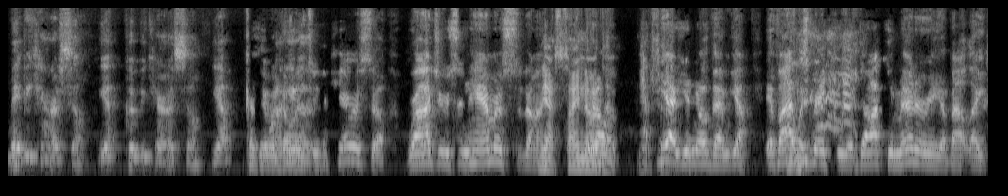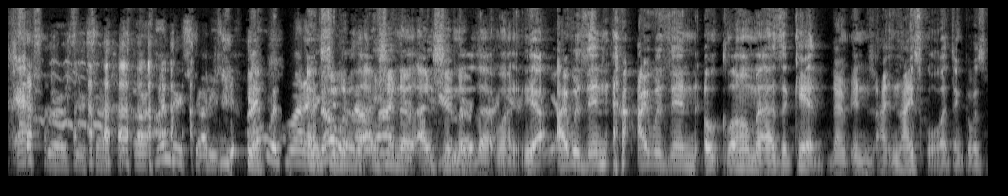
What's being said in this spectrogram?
Maybe Carousel. Yep, could be Carousel. Yep. because they were the going to the carousel. Rodgers and Hammerstein. yes, I know you know, that. Yeah, sure. Yeah, you know them. Yeah. If I was making a documentary about like extras or something or understudies, I would want to know know about. that. I should know. I should know that one. Yeah, I was in. I was in Oklahoma as a kid uh, in, in high school. I think it was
